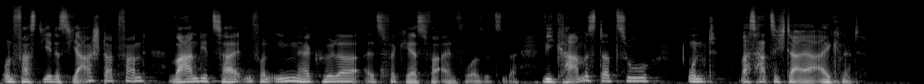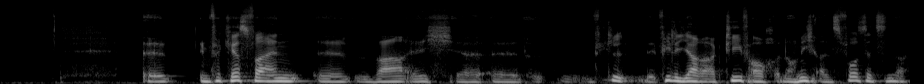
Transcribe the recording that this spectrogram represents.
und fast jedes Jahr stattfand, waren die Zeiten von Ihnen, Herr Köhler, als Verkehrsvereinvorsitzender. Wie kam es dazu und was hat sich da ereignet? Äh, Im Verkehrsverein äh, war ich äh, äh, viel, viele Jahre aktiv, auch noch nicht als Vorsitzender.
